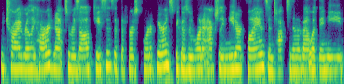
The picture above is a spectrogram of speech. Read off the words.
we try really hard not to resolve cases at the first court appearance because we want to actually meet our clients and talk to them about what they need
